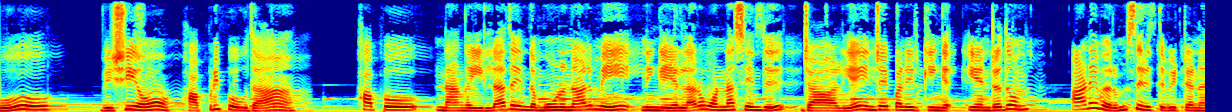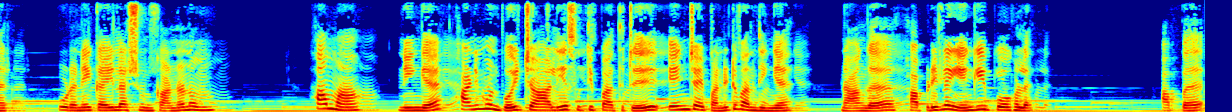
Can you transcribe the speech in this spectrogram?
ஓ விஷயம் அப்படி போகுதா? அப்போ நாங்க இல்லாத இந்த மூணு நாளுமே நீங்க எல்லாரும் ஒன்னா சேர்ந்து ஜாலியா என்ஜாய் பண்ணிருக்கீங்க என்றதும் அனைவரும் சிரித்து விட்டனர் உடனே கைலாஷும் கண்ணனும் ஆமா நீங்க ஹனிமூன் போய் ஜாலியா சுத்தி பார்த்துட்டு என்ஜாய் பண்ணிட்டு வந்தீங்க. நாங்க அப்படிலாம் எங்கேயும் போகல. அப்ப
